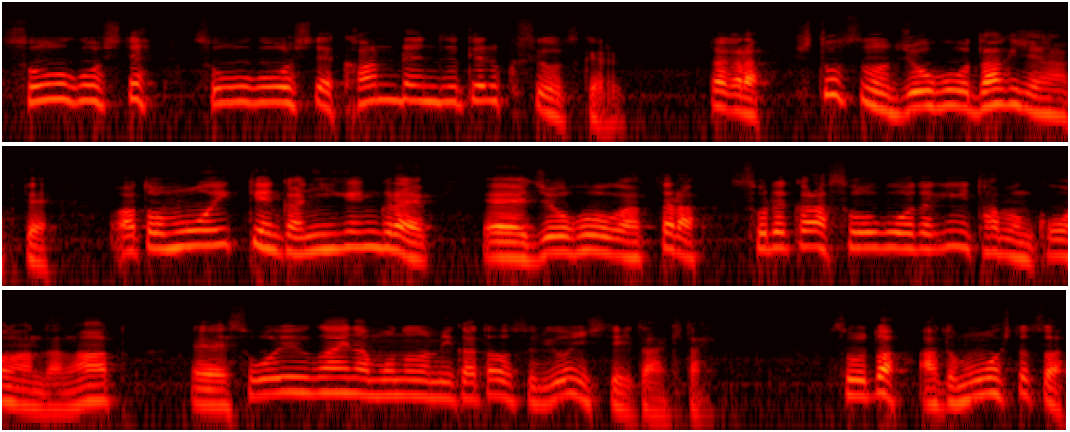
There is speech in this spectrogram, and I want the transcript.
総合して総合して関連づける癖をつけるだから一つの情報だけじゃなくてあともう1件か2件ぐらい、えー、情報があったらそれから総合的に多分こうなんだなと、えー、そういう具合なものの見方をするようにしていただきたい。それとあともう一つは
